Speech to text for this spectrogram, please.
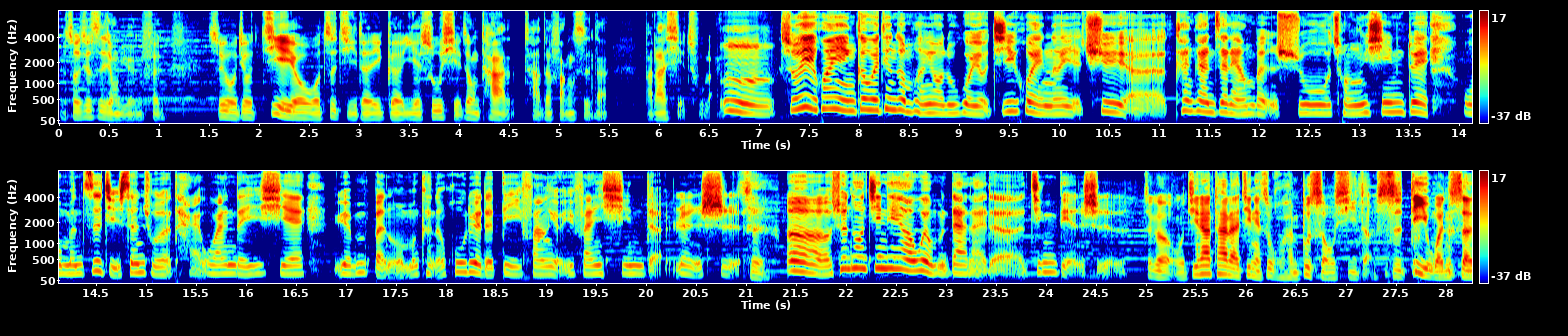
有时候就是一种缘分。所以我就借由我自己的一个野书写这种踏查的方式呢，把它写出来。嗯，所以欢迎各位听众朋友，如果有机会呢，也去呃看看这两本书，重新对我们自己身处的台湾的一些原本我们可能忽略的地方，有一番新的认识。是，呃，孙通今天要为我们带来的经典是这个，我今天要带来的经典是我很不熟悉的史蒂文森。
